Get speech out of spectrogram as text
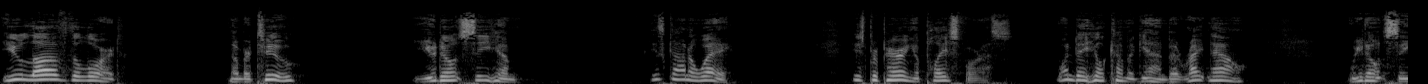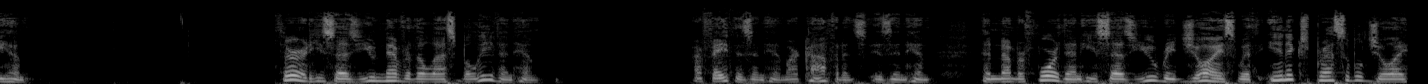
You love the Lord. Number two, you don't see him. He's gone away. He's preparing a place for us. One day he'll come again, but right now, we don't see him. Third, he says, you nevertheless believe in him. Our faith is in him. Our confidence is in him. And number four, then, he says, You rejoice with inexpressible joy,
